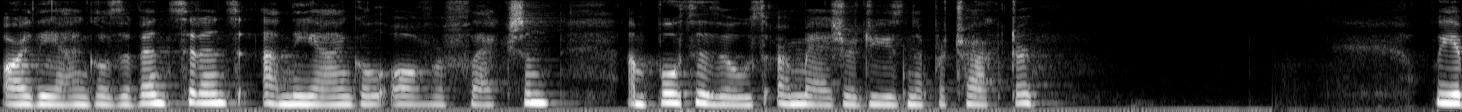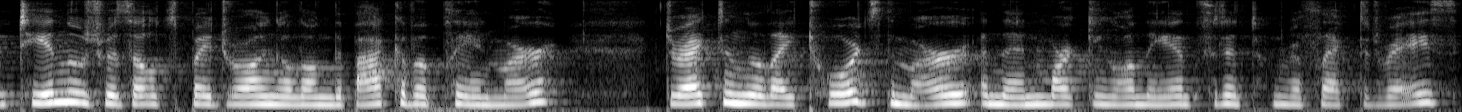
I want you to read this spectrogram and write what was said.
are the angles of incidence and the angle of reflection, and both of those are measured using a protractor. We obtain those results by drawing along the back of a plane mirror, directing the light towards the mirror and then marking on the incident and reflected rays,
